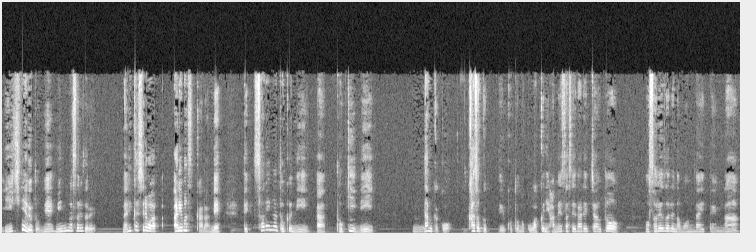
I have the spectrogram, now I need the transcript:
生きてるとね、みんなそれぞれ何かしらはありますからね。で、それが特に、あ、時に、なんかこう、家族っていうことのこう枠にはめさせられちゃうと、もうそれぞれの問題点が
